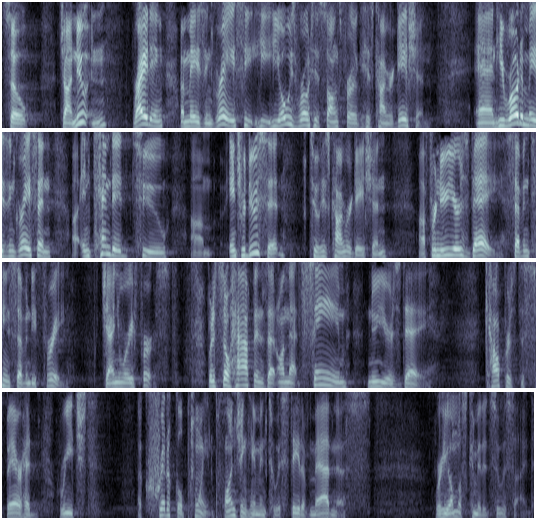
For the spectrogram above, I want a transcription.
So, John Newton, writing Amazing Grace, he, he, he, always wrote his songs for his congregation. And he wrote Amazing Grace and uh, intended to um, introduce it to his congregation uh, for New Year's Day, 1773, January 1st. But it so happens that on that same New Year's Day, Cowper's despair had reached a critical point, plunging him into a state of madness where he almost committed suicide.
